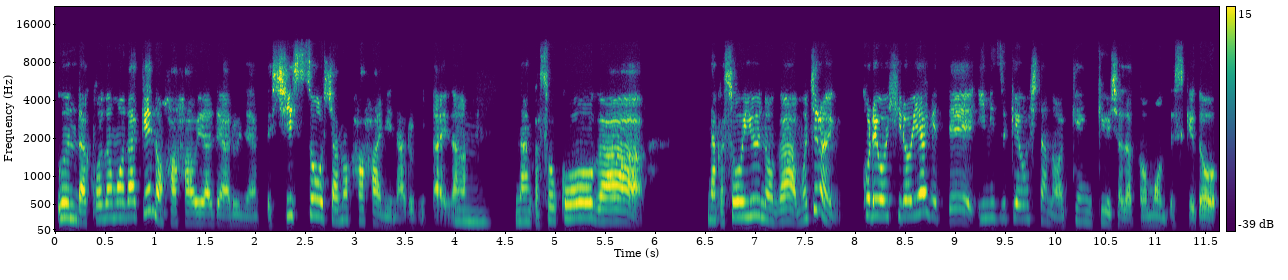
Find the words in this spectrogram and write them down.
産んだ子供だけの母親であるんじゃなくて、失踪者の母になるみたいな、うん、なんかそこが、なんかそういうのが、もちろんこれを拾い上げて意味付けをしたのは研究者だと思うんですけど、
